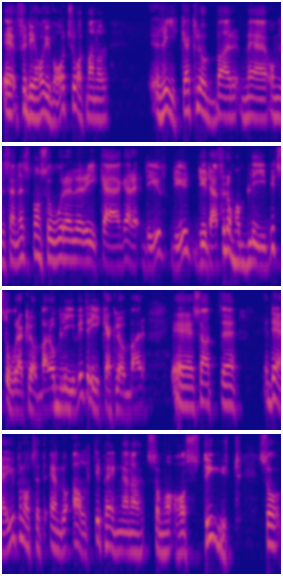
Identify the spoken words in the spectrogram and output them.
Eh, för det har ju varit så att man har rika klubbar med, om det sen är sponsorer eller rika ägare, det är ju, det är ju, det är därför de har blivit stora klubbar och blivit rika klubbar. Eh, så att eh, det är ju på något sätt ändå alltid pengarna som har styrt. Så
